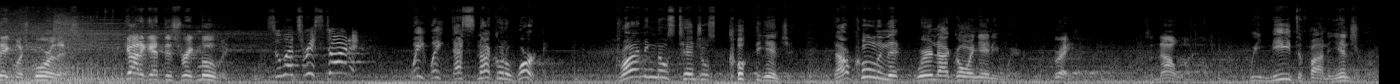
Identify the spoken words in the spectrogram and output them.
Take much more of this. We gotta get this rig moving. So let's restart it. Wait, wait, that's not gonna work. Grinding those tendrils cooked the engine. Without cooling it, we're not going anywhere. Great. So now what? We need to find the engine room.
